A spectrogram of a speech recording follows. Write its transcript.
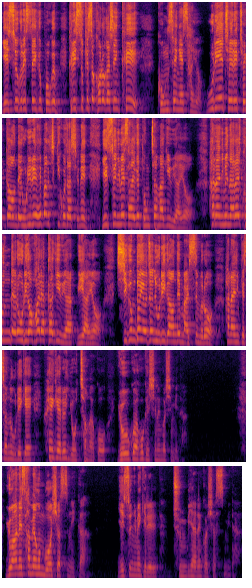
예수 그리스도의 그 복음, 그리스도께서 걸어가신 그 공생의 사역, 우리의 죄를 죄 가운데 우리를 해방시키고자 하시는 예수님의 사역에 동참하기 위하여 하나님의 나라의 군대로 우리가 활약하기 위하- 위하여 지금도 여전히 우리 가운데 말씀으로 하나님께서는 우리에게 회개를 요청하고 요구하고 계시는 것입니다. 요한의 사명은 무엇이었습니까? 예수님의 길을 준비하는 것이었습니다.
